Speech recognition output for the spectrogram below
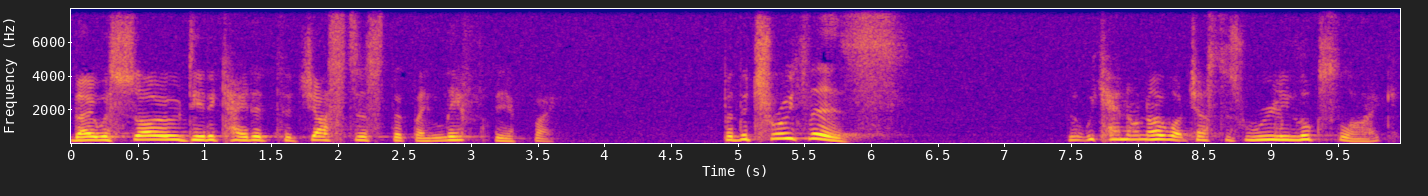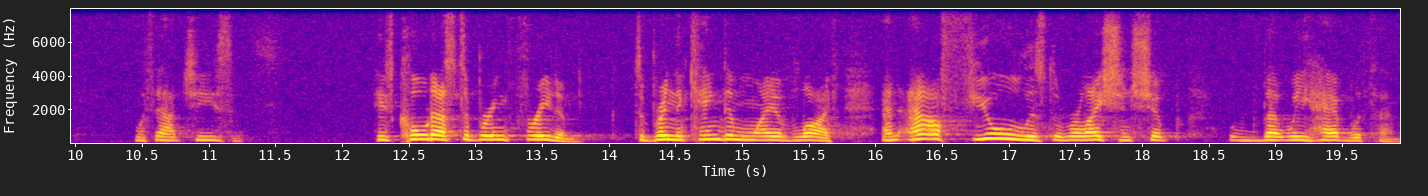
They were so dedicated to justice that they left their faith. But the truth is that we cannot know what justice really looks like without Jesus. He's called us to bring freedom, to bring the kingdom way of life. And our fuel is the relationship that we have with Him.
